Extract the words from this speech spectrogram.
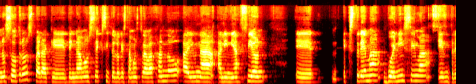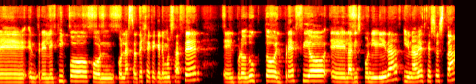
nosotros, para que tengamos éxito en lo que estamos trabajando, hay una alineación extrema, buenísima, entre, entre el equipo con, con la estrategia que queremos hacer el producto, el precio, la disponibilidad y una vez eso está,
